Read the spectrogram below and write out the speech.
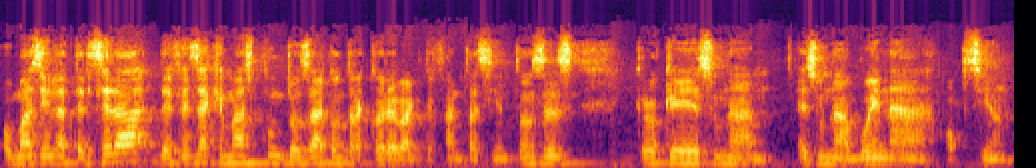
o más bien la tercera defensa que más puntos da contra coreback de fantasy. Entonces creo que es una, es una buena opción.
